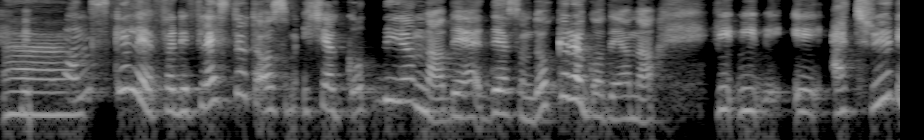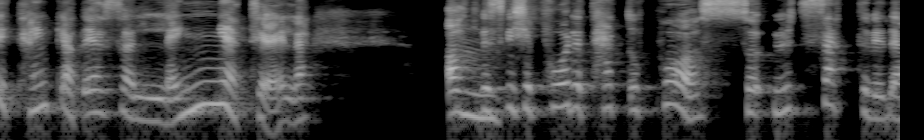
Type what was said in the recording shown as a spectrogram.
Det er eh. vanskelig for de fleste av oss som ikke har gått gjennom det, det som dere har gått gjennom. Jeg tror vi tenker at det er så lenge til At Mm. hvis vi ikke får det tett oppå så utsetter vi det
